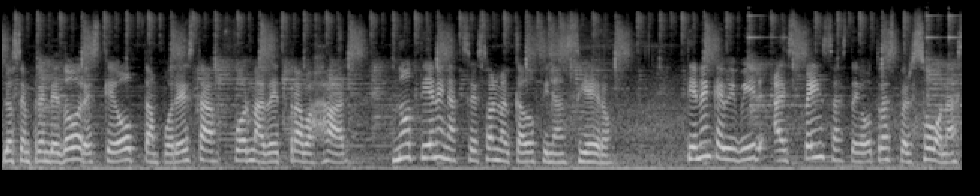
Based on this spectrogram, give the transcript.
Los emprendedores que optan por esta forma de trabajar no tienen acceso al mercado financiero. Tienen que vivir a expensas de otras personas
